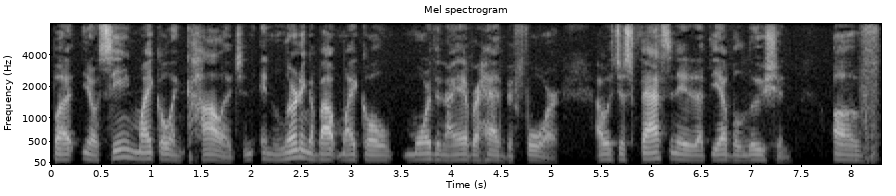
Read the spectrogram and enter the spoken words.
But you know, seeing Michael in college and, and learning about Michael more than I ever had before, I was just fascinated at the evolution of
